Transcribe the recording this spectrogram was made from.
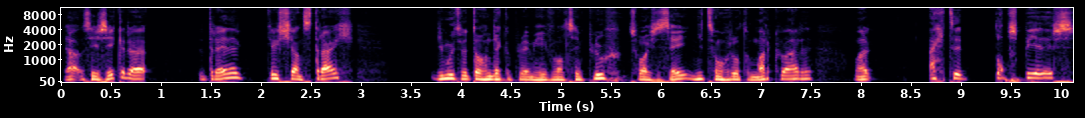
Ja, zeer zeker. eh, de trainer, Christian Struig, die moeten we toch een dikke pruim geven. Want zijn ploeg, zoals je zei, niet zo'n grote marktwaarde. Maar echte topspelers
